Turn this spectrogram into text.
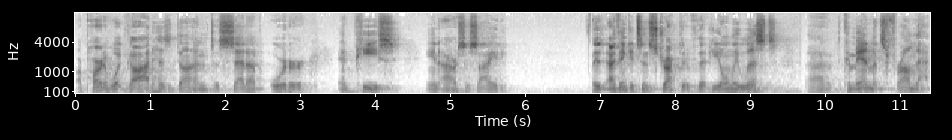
are part of what God has done to set up order and peace in our society. I think it's instructive that he only lists uh, commandments from that,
